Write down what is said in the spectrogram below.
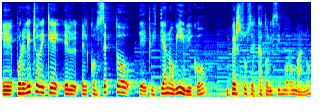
Eh, por el hecho de que el, concepto eh, cristiano bíblico versus el catolicismo romano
